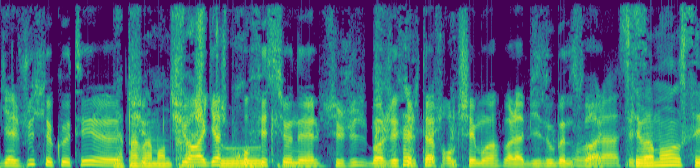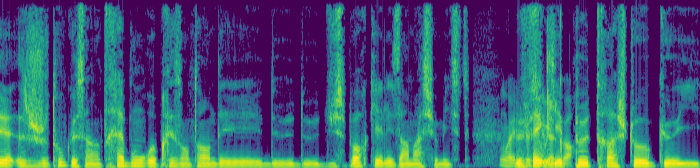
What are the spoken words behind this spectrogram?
y a juste ce côté. euh, Il y a pas tu- vraiment de à trash gage talk. professionnel. C'est juste, bon, j'ai fait le taf, rentre chez moi. Voilà, bisous, bonne soirée. voilà, C'est ça. vraiment, c'est, je trouve que c'est un très bon représentant des, de, de- du sport qu'est les arts martiaux mixtes. Ouais, le fait qu'il y ait peu de trash talk, qu'il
